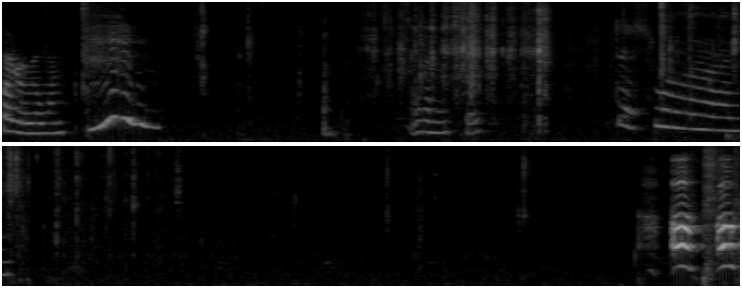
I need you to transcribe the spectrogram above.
Got a real one. Gonna take this one. Oh, oh.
